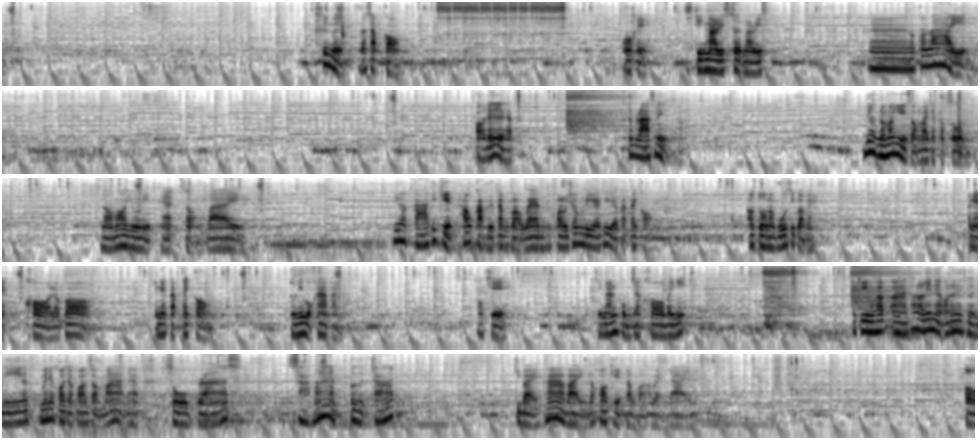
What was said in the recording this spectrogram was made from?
ขึ้นมือแล้วสับกองโอเค จริงมาริสเสิร์ชมาริสอ่าแล้วก็ไล่ออเดอร์ครับ คลิปลาสหนึ่งครับ เลือก normal unit สองใบจากกับโซน normal unit ฮะสองใบ เลือกการ์ดที่เกรดเท่ากับหรือต่ำกว่าแวนคอร์รูช่องเดียที่เหลือกับใต้กล่อง เอาตัวมาบูสต์ดีกว่าไหม อันเนี้ยคอแล้วก็ อันเนี้ยกลับใต้กล่อง ตัวนี้บวกห้าพันโอเค จากนั้นผมจะคอใบนี้สกิลครับอ่าถ้าเราเล่นในออเดอร์ในเทิร์นนี้แล้วไม่ได้คอจากความสามารถนะครับโซบรัสสามารถเปิดการ์ดกี่ใบห้าใบ แล้วคอเขตต่ำกว่าแหวนได้นะโอ้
